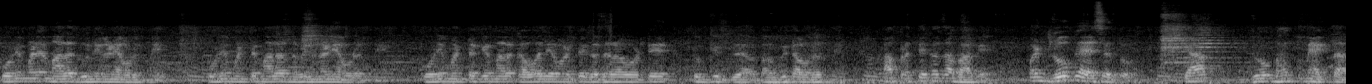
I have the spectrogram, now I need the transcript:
कोणी म्हणे मला जुनी गाणी आवडत नाही कोणी म्हणते मला नवीन गाणी आवडत नाही कोणी म्हणतं की मला कवाली आवडते गझल आवडते तुमची भावगीत आवडत नाही हा प्रत्येकाचा भाग आहे. पण जो काय असेल तो त्या जो भाग तुम्ही ऐकता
